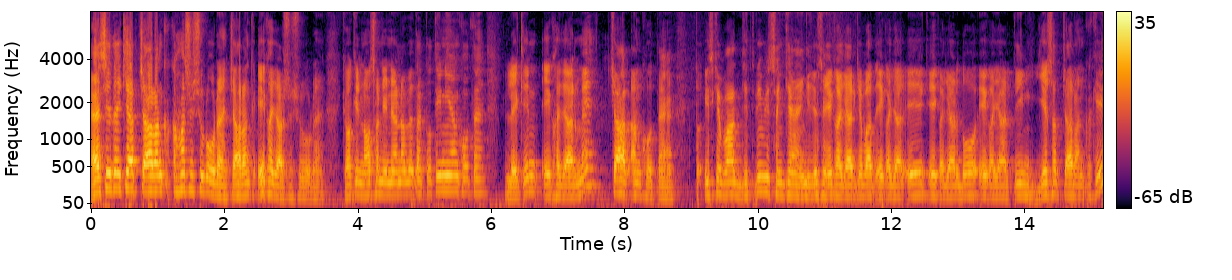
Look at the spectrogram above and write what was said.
ऐसे देखिए अब चार अंक कहाँ से शुरू हो रहे हैं? चार अंक एक हज़ार से शुरू हो रहे हैं, क्योंकि नौ सौ निन्यानबे तक तो तीन ही अंक होते हैं, लेकिन एक हज़ार में चार अंक होते हैं। तो इसके बाद जितनी भी संख्या आएँगी, जैसे एक हज़ार के बाद एक हज़ार एक एक हज़ार दो, एक हज़ार तीन, ये सब चार अंक की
